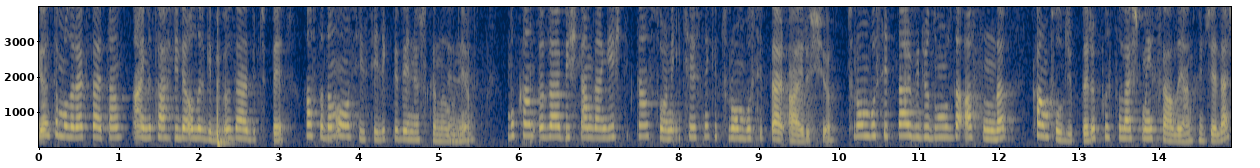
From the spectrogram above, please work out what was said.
yöntem olarak zaten aynı tahlili alır gibi özel bir tüpe hastadan 10 cc'lik bir venöz kan alınıyor. Bu kan özel bir işlemden geçtikten sonra içerisindeki trombositler ayrışıyor. Trombositler vücudumuzda aslında kan pulcukları, pıhtılaşmayı sağlayan hücreler.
